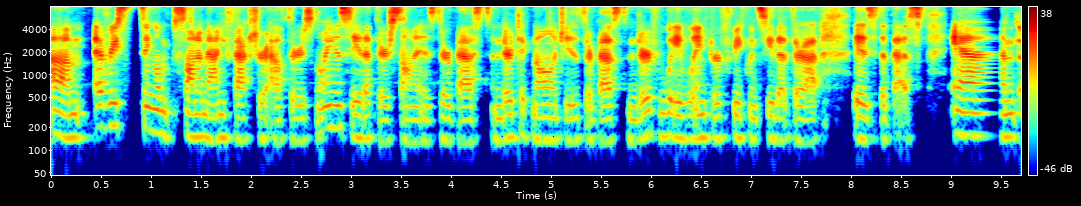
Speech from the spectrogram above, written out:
Um, every single sauna manufacturer out there is going to say that their sauna is their best and their technology is their best and their wavelength or frequency that they're at is the best. And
